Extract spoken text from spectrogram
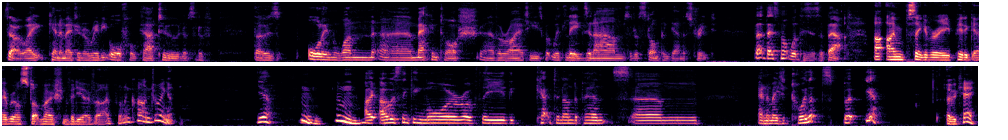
So I can imagine a really awful cartoon of sort of those all in one uh, Macintosh uh, varieties, but with legs and arms sort of stomping down the street. But that's not what this is about. I'm seeing a very Peter Gabriel stop motion video vibe, but I'm quite enjoying it. Yeah. I, I was thinking more of the, the Captain Underpants um, animated toilets, but yeah, Okay.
